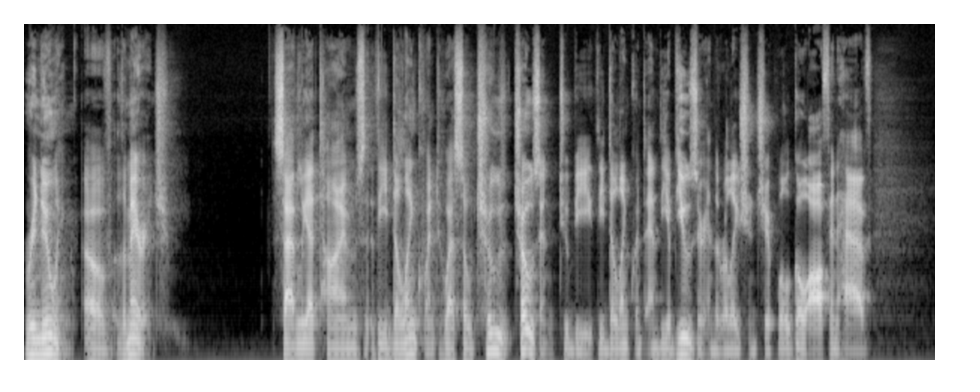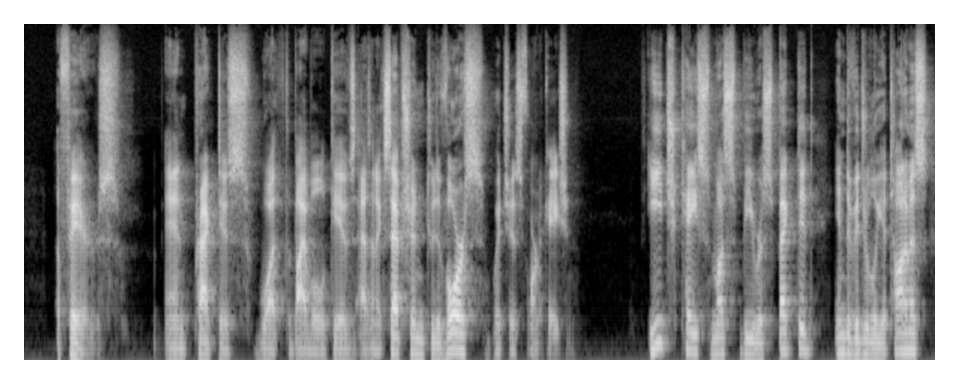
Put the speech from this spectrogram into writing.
renewing of the marriage. Sadly, at times, the delinquent who has so cho- chosen to be the delinquent and the abuser in the relationship will go off and have affairs and practice what the Bible gives as an exception to divorce, which is fornication. Each case must be respected, individually autonomous,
